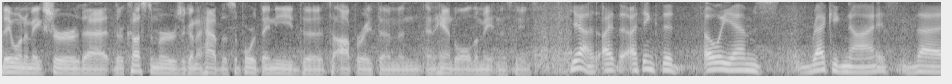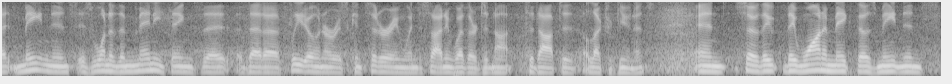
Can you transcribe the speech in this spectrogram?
They want to make sure that their customers are going to have the support they need to, to operate them and, and handle all the maintenance needs. Yeah, I, th- I think that OEMs recognize that maintenance is one of the many things that that a fleet owner is considering when deciding whether to not to adopt electric units, and so they they want to make those maintenance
